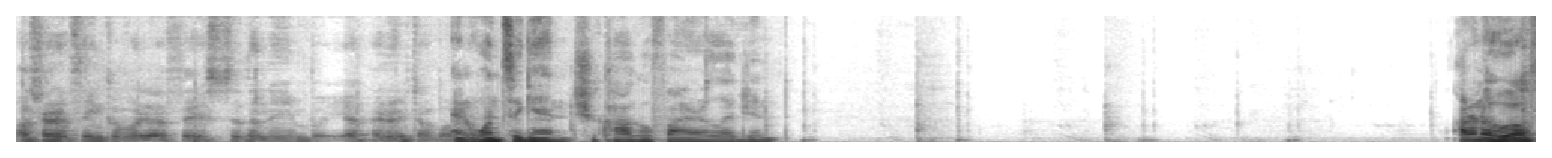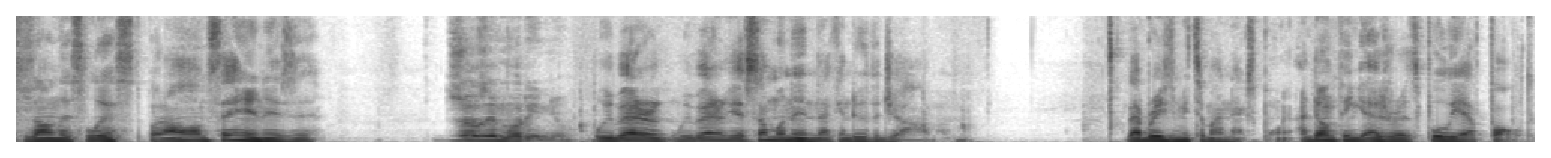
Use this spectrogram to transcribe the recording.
I was trying to think of a face to the name, but yeah, I know what you're talking about. And once again, Chicago Fire legend. I don't know who else is on this list, but all I'm saying is uh, Jose Mourinho. we better we better get someone in that can do the job. That brings me to my next point. I don't think Ezra is fully at fault,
